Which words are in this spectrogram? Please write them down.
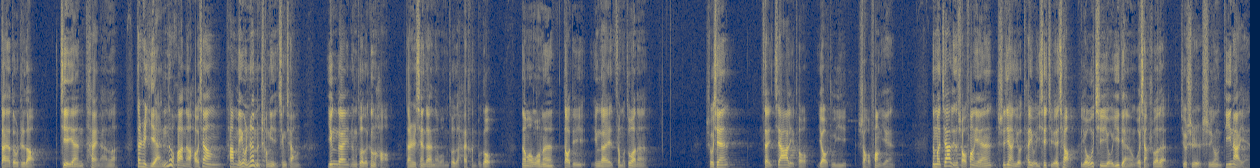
大家都知道，戒烟太难了。但是盐的话呢，好像它没有那么成瘾性强，应该能做得更好。但是现在呢，我们做的还很不够。那么我们到底应该怎么做呢？首先，在家里头要注意少放盐。那么家里的少放盐，实际上有它有一些诀窍，尤其有一点我想说的，就是使用低钠盐。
